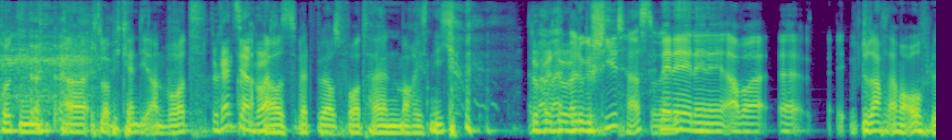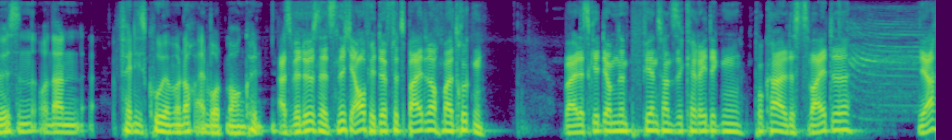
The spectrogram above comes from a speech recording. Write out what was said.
drücken. Äh, ich glaube, ich kenne die Antwort. Du kennst die Antwort? Aus Wettbewerbsvorteilen mache ich es nicht. Du, weil, weil, weil, du geschielt hast? Oder nee, nee, nee, nee, aber äh, du darfst einmal auflösen und dann fände ich es cool, wenn wir noch ein Wort machen könnten. Also wir lösen jetzt nicht auf, ihr dürft jetzt beide nochmal drücken. Weil es geht ja um den 24-karätigen Pokal. Das zweite, ja?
